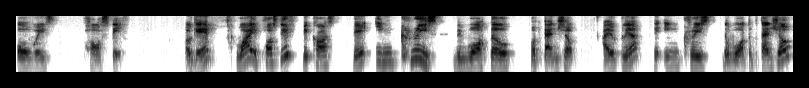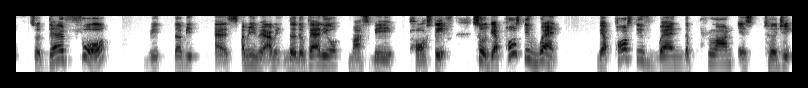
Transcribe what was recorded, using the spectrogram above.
always positive. Okay, why positive? Because they increase the water potential. Are you clear? They increase the water potential. So therefore, we term it as I mean, I mean the, the value must be positive. So they're positive when they're positive when the plant is turgid.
